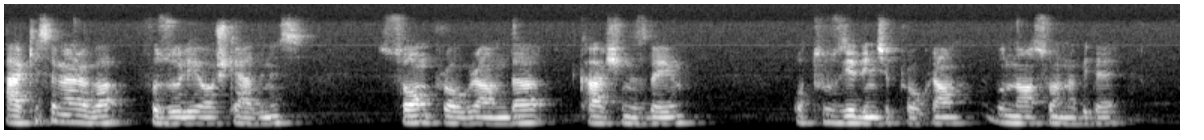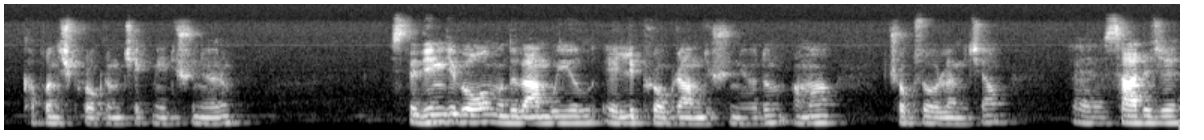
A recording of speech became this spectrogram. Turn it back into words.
Herkese merhaba, Fuzuli'ye hoş geldiniz. Son programda karşınızdayım. 37. program. Bundan sonra bir de kapanış programı çekmeyi düşünüyorum. İstediğim gibi olmadı. Ben bu yıl 50 program düşünüyordum ama çok zorlamayacağım. Ee, sadece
